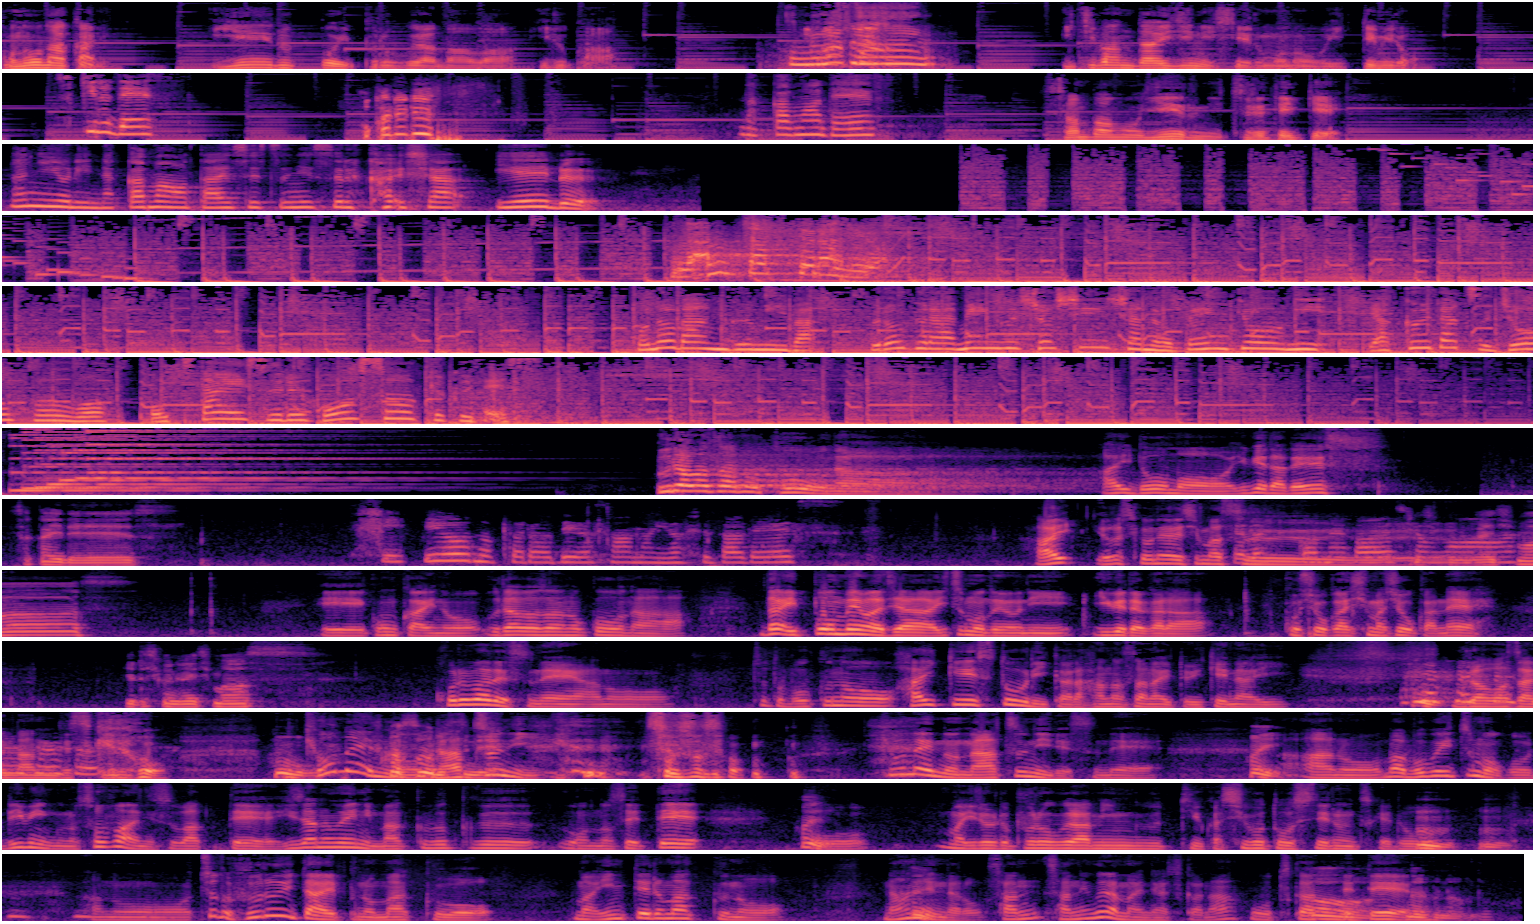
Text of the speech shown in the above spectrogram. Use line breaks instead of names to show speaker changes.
この中に、イエールっぽいプログラマーはいるか？
いません。
一番大事にしているものを言ってみろ。
スキルで
お金です
す。仲間です。
!3 番をイエールに連れて行け。
何より仲間を大切にする会社、イエール。
なんちゃってラジ
この番組は、プログラミング初心者の勉強に役立つ情報をお伝えする放送局です。
裏技のコーナー。はい、どうも、ゆげたです。
酒井です。
CPO のプロデューサーの吉田です。
はい、よろしくお願いします。
よろしくお願いします
えー今回の裏技のコーナー、第1本目はじゃあ、いつものようにゆげたからご紹介しましょうかね。
よろしくお願いします。
これはですね、あの、ちょっと僕の背景ストーリーから話さないといけない裏技なんですけど、
お
去年
深そうですね
の夏に、そうそうそう、去年の夏にですね、
はい。
あのまあ、僕いつもこうリビングのソファーに座って膝の上に MacBook を乗せて
はい。
まあ、いろいろプログラミングっていうか仕事をしてるんですけど、
うん、うん。
あのちょっと古いタイプの Mac を、まあ、インテル Mac の何年だろう、3, 3年ぐらい前のやつかなを使ってて。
